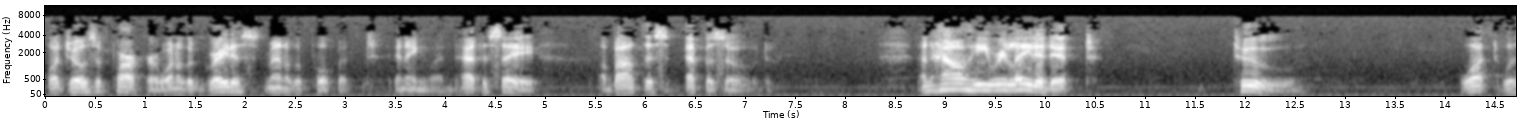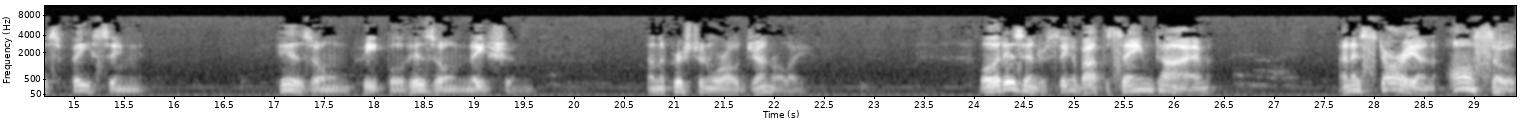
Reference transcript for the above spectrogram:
what Joseph Parker, one of the greatest men of the pulpit in England, had to say about this episode and how he related it to what was facing his own people, his own nation, and the Christian world generally. Well, it is interesting, about the same time, an historian also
